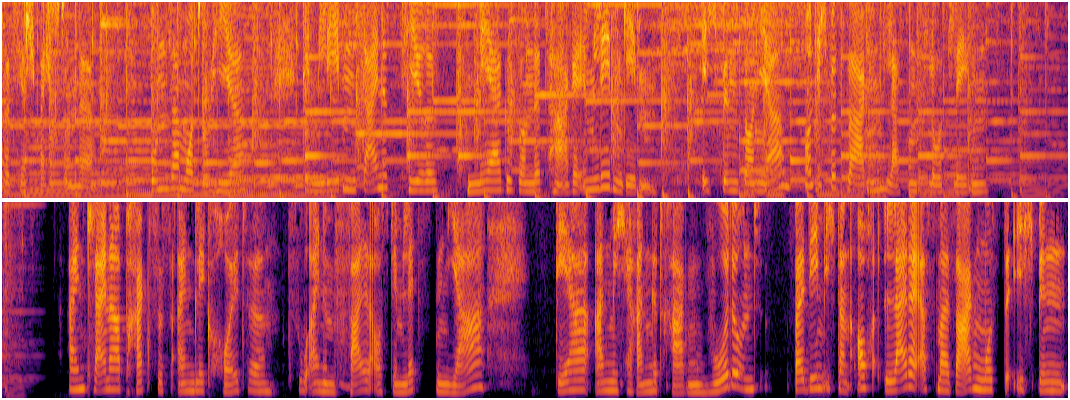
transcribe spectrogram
zur Tiersprechstunde. Unser Motto hier, dem Leben deines Tieres mehr gesunde Tage im Leben geben. Ich bin Sonja und ich würde sagen, lass uns loslegen. Ein kleiner Praxiseinblick heute zu einem Fall aus dem letzten Jahr, der an mich herangetragen wurde und bei dem ich dann auch leider erstmal sagen musste, ich bin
